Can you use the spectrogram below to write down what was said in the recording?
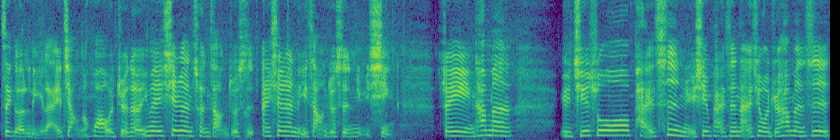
这个里来讲的话，我觉得因为现任村长就是哎，现任里长就是女性，所以他们与其说排斥女性、排斥男性，我觉得他们是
